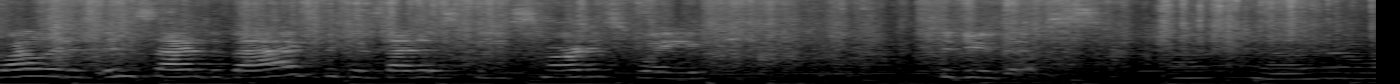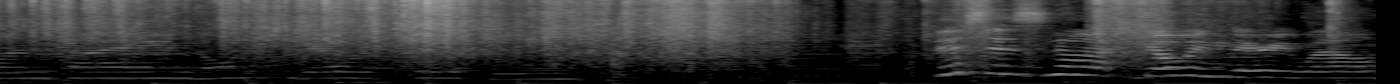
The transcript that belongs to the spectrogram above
while it is inside of the bag because that is the smartest way to do this. Another one time, don't go This is not going very well.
